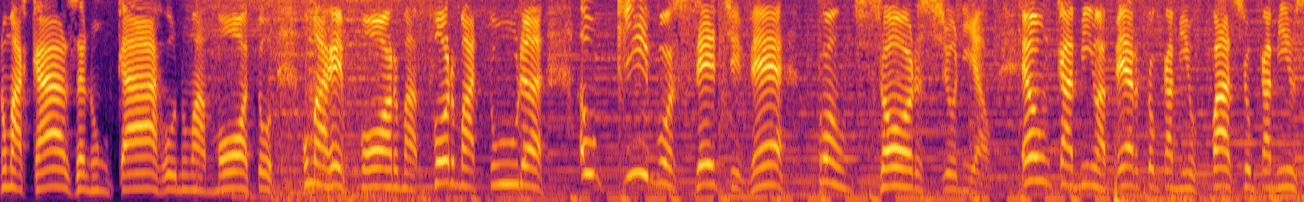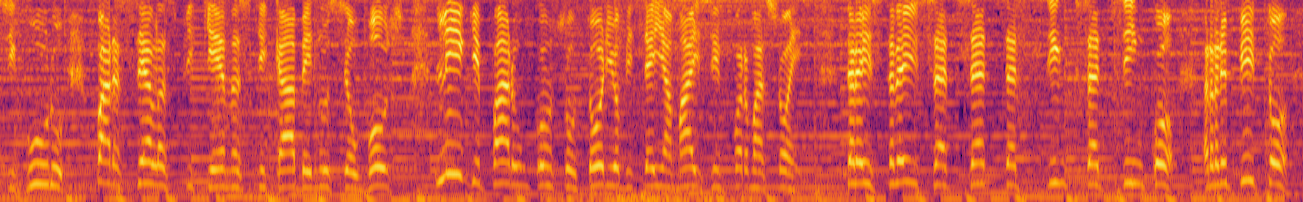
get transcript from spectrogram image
numa casa, num carro, numa moto, uma reforma, formatura, o que você tiver, Consórcio União. É um caminho aberto, um caminho fácil, um caminho seguro, parcelas pequenas que cabem no seu bolso. Ligue para um consultor e obtenha mais informações. 33777575. Repito, 33777575,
